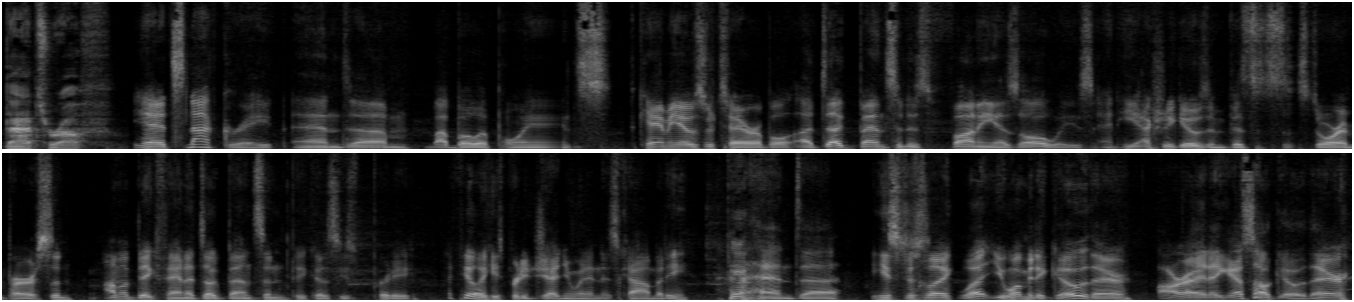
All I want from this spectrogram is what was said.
That's rough. Yeah, it's not great. And um, my bullet points. Cameos are terrible. Uh, Doug Benson is funny as always, and he actually goes and visits the store in person. I'm a big fan of Doug Benson because he's pretty. I feel like he's pretty genuine in his comedy. And uh, he's just like, "What? You want me to go there? All right, I guess I'll go there."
